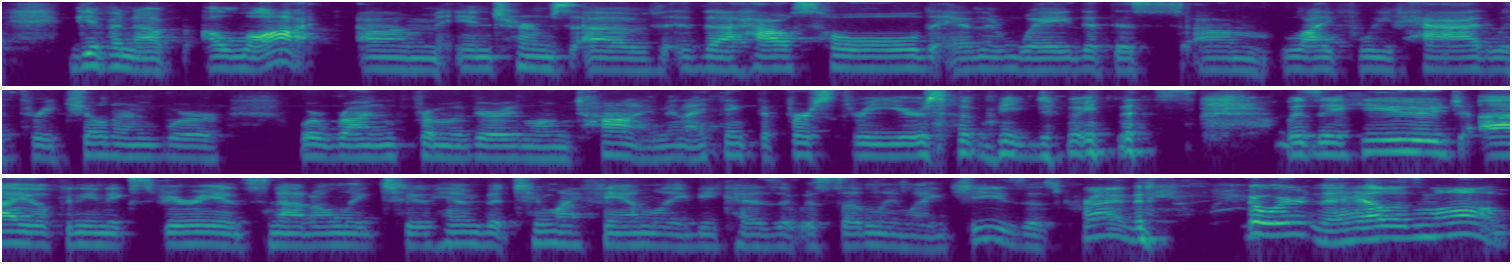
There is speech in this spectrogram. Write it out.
given up a lot um, in terms of the household and the way that this um, life we've had with three children were were run from a very long time. And I think the first three years of me doing this was a huge eye-opening experience, not only to him but to my family, because it was suddenly like Jesus Christ. where in the hell is mom?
